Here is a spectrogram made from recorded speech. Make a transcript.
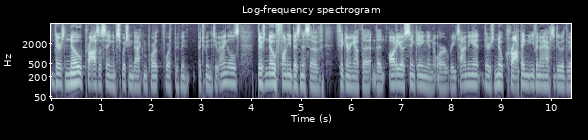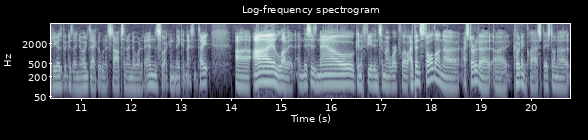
There's no processing of switching back and forth, between between the two angles. There's no funny business of figuring out the the audio syncing and or retiming it. There's no cropping even I have to do with the videos because I know exactly when it stops and I know when it ends, so I can make it nice and tight. Uh, I love it, and this is now going to feed into my workflow. I've installed on a. I started a, a coding class based on a,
